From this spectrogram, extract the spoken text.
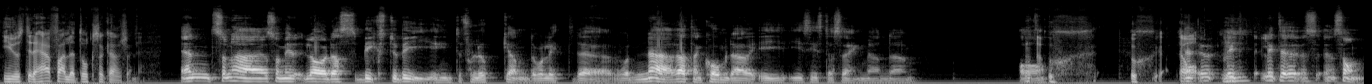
Just i det här fallet också kanske. En sån här som i lördags Bix to be, inte för luckan. Det var lite det. Det var nära att han kom där i, i sista sväng men... äh, Ja. Usch. Usch. Ja. En, Mm. lite, lite en sån.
